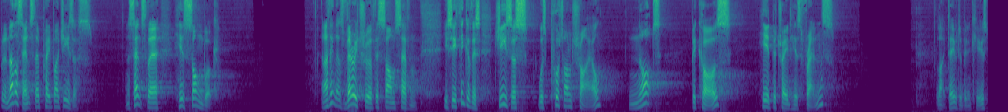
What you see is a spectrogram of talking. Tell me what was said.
But in another sense, they're prayed by Jesus. In a sense, they're his songbook. And I think that's very true of this Psalm 7. You see, think of this Jesus was put on trial not because he had betrayed his friends, like David had been accused,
